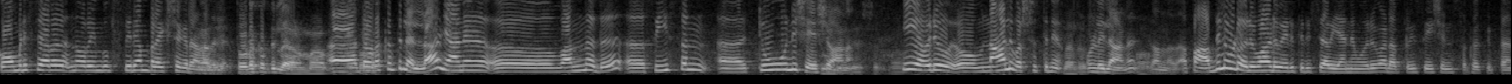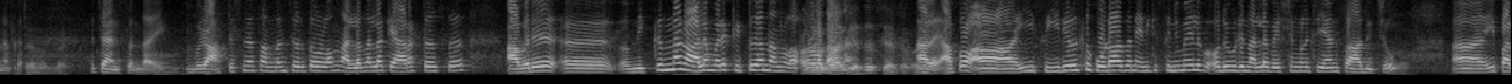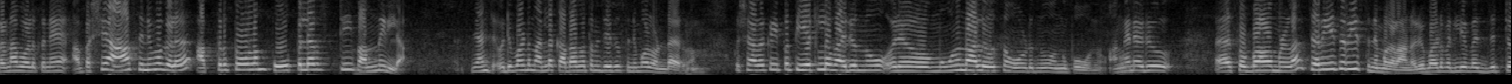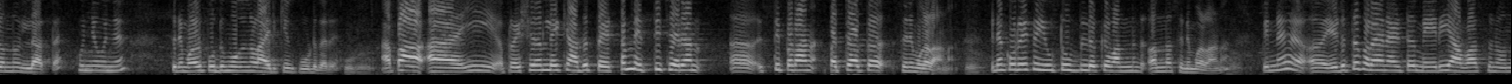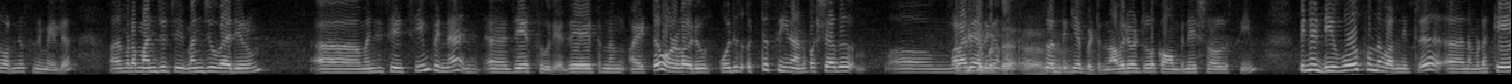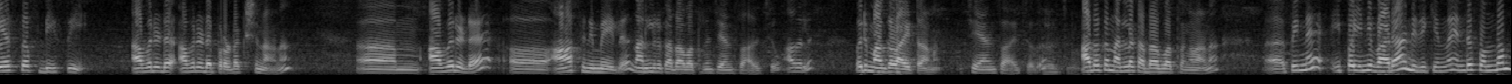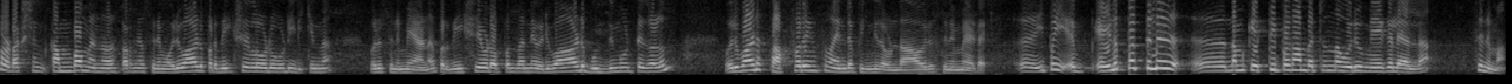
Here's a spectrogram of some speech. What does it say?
കോമഡി സ്റ്റാർ എന്ന് പറയുമ്പോൾ സ്ഥിരം പ്രേക്ഷകരാണ് അതിൽ തുടക്കത്തിലാണ് തുടക്കത്തിലല്ല ഞാൻ വന്നത് സീസൺ ടൂവിന് ശേഷമാണ്. ഈ ഒരു നാല് വർഷത്തിന് ഉള്ളിലാണ് വന്നത്. അപ്പൊ അതിലൂടെ ഒരുപാട് പേര് തിരിച്ചറിയാനും ഒരുപാട് അപ്രീസിയേഷൻസ് ഒക്കെ കിട്ടാനൊക്കെ ചാൻസ് ഉണ്ടായി. ഒരു ആർട്ടിസ്റ്റിനെ സംബന്ധിച്ചിടത്തോളം നല്ല നല്ല ക്യാരക്ടേഴ്സ് അവർ നിൽക്കുന്ന കാലം വരെ കിട്ടുക എന്നുള്ള- അതൊരു ഉള്ളതാണ്. ഭാഗ്യം, തീർച്ചയായിട്ടും. അതെ അപ്പോൾ ഈ സീരിയൽസ് കൂടാതെ തന്നെ എനിക്ക് സിനിമയിൽ ഒരുപിടി നല്ല വേഷങ്ങൾ ചെയ്യാൻ സാധിച്ചു. ഈ പറഞ്ഞ പോലെ തന്നെ പക്ഷെ ആ സിനിമകൾ അത്രത്തോളം പോപ്പുലാരിറ്റി വന്നില്ല. ഞാൻ ഒരുപാട് നല്ല കഥാപാത്രം ചെയ്ത സിനിമകളുണ്ടായിരുന്നു. പക്ഷെ അതൊക്കെ ഇപ്പൊ തിയേറ്ററിൽ വരുന്നു ഒരു മൂന്ന് നാല് ദിവസം ഓടുന്നു അങ്ങ് പോകുന്നു. അങ്ങനെ ഒരു സ്വഭാവമുള്ള ചെറിയ ചെറിയ സിനിമകളാണ്. ഒരുപാട് വലിയ ബഡ്ജറ്റ് ഒന്നും ഇല്ലാത്ത കുഞ്ഞു കുഞ്ഞു സിനിമകൾ പുതുമുഖങ്ങളായിരിക്കും കൂടുതൽ. അപ്പൊ ഈ പ്രേക്ഷകരിലേക്ക് അത് പെട്ടെന്ന് എത്തിച്ചേരാൻ എത്തിപ്പെടാൻ പറ്റാത്ത സിനിമകളാണ്. പിന്നെ കുറേയൊക്കെ യൂട്യൂബിലൊക്കെ വന്ന് വന്ന സിനിമകളാണ്. പിന്നെ എടുത്തു പറയാനായിട്ട് മേരി ആവാസനോ എന്ന് പറഞ്ഞ സിനിമയിൽ നമ്മുടെ മഞ്ജു ചേ- മഞ്ജു വാര്യറും മഞ്ജു ചേച്ചിയും പിന്നെ ജയസൂര്യ ജയേട്ടനും ആയിട്ട് ഉള്ള ഒരു ഒരു ഒറ്റ സീനാണ്. പക്ഷെ അത് വളരെയധികം ശ്രദ്ധിക്കപ്പെട്ടിരുന്നു. അവരുമായിട്ടുള്ള കോമ്പിനേഷനുള്ള സീൻ പിന്നെ ഡിവോഴ്സ് എന്ന് പറഞ്ഞിട്ട് നമ്മുടെ K S F D C അവരുടെ അവരുടെ പ്രൊഡക്ഷനാണ് അവരുടെ ആ, സിനിമയിൽ നല്ലൊരു കഥാപാത്രം ചെയ്യാൻ സാധിച്ചു. അതിൽ ഒരു മകളായിട്ടാണ് ചെയ്യാൻ സാധിച്ചത്. അതൊക്കെ നല്ല കഥാപാത്രങ്ങളാണ്. പിന്നെ ഇപ്പൊ ഇനി വരാനിരിക്കുന്ന എന്റെ സ്വന്തം പ്രൊഡക്ഷൻ കമ്പം എന്ന് പറഞ്ഞ സിനിമ ഒരുപാട് പ്രതീക്ഷകളോടുകൂടി ഇരിക്കുന്ന ഒരു സിനിമയാണ്. പ്രതീക്ഷയോടൊപ്പം തന്നെ ഒരുപാട് ബുദ്ധിമുട്ടുകളും ഒരുപാട് സഫറിങ്സും അതിന്റെ പിന്നിലുണ്ട് ആ ഒരു സിനിമയുടെ. ഇപ്പം എളുപ്പത്തിൽ നമുക്ക് എത്തിപ്പെടാൻ പറ്റുന്ന ഒരു മേഖലയല്ല സിനിമ.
